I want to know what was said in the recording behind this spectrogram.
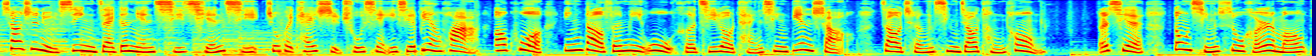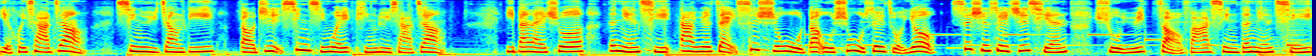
像是女性在更年期前期就会开始出现一些变化，包括阴道分泌物和肌肉弹性变少，造成性交疼痛。而且动情素荷尔蒙也会下降，性欲降低，导致性行为频率下降。一般来说，更年期大约在四十五到五十五岁左右，四十岁之前属于早发性更年期，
